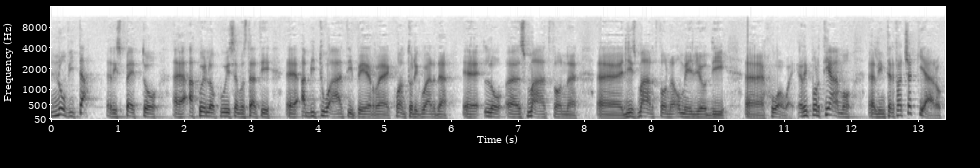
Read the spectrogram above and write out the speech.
novità rispetto eh, a quello a cui siamo stati eh, abituati per eh, quanto riguarda eh, lo eh, smartphone, gli smartphone o meglio di Huawei. Riportiamo l'interfaccia chiaro.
